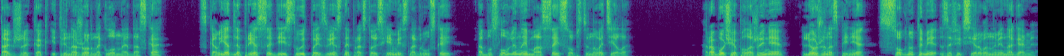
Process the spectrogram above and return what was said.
Так же, как и тренажер «Наклонная доска», скамья для пресса действует по известной простой схеме с нагрузкой, обусловленной массой собственного тела. Рабочее положение – лежа на спине с согнутыми зафиксированными ногами.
